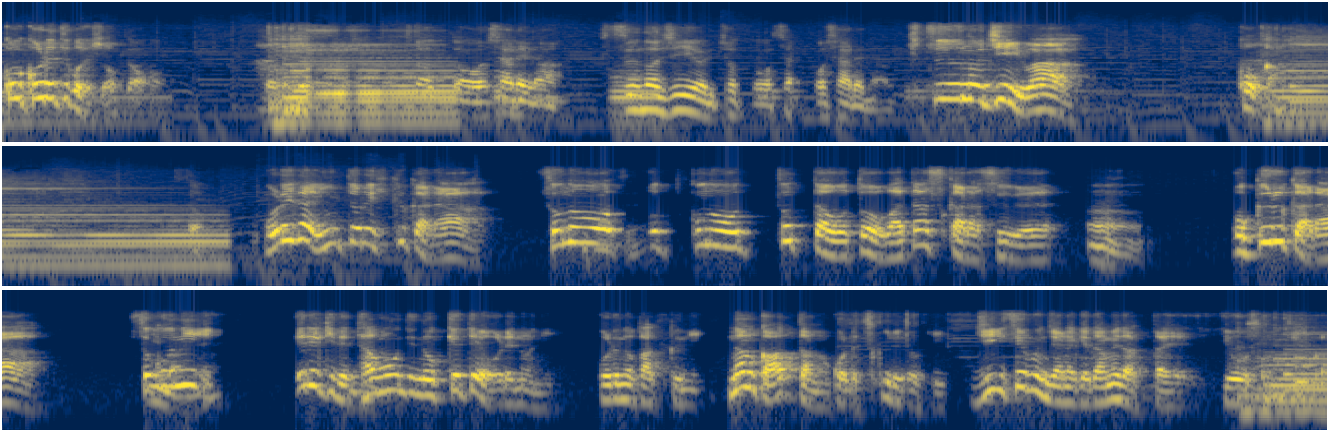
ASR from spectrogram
これこれってことでしょ？ちょっとおしゃれな、普通の G よりちょっとおしゃおしゃれな。普通の G はこうか。そう。俺がイントロ弾くからそのおこの取った音を渡すからすぐうん。送るからそこ今にエレキで単音で乗っけてよ俺のに。俺のバックに。何かあったの？これ作る時。G7 じゃなきゃダメだった要素っていうか。な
